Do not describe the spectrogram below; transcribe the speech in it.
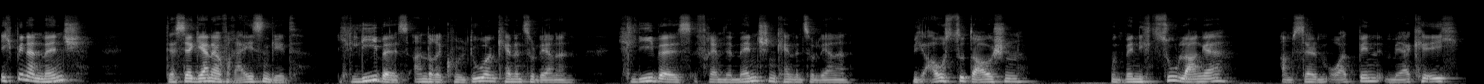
Ich bin ein Mensch, der sehr gerne auf Reisen geht. Ich liebe es, andere Kulturen kennenzulernen. Ich liebe es, fremde Menschen kennenzulernen, mich auszutauschen. Und wenn ich zu lange am selben Ort bin, merke ich,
